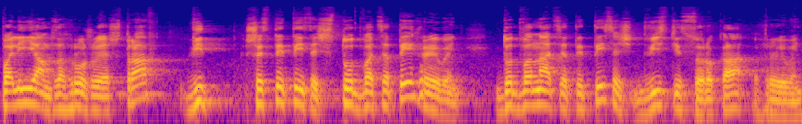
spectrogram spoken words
паліям загрожує штраф від 6120 гривень до 12 240 гривень.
